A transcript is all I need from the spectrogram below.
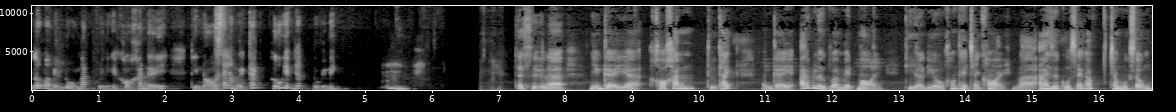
lúc mà mình đối mặt với những cái khó khăn đấy thì nó sẽ là một cái cách hữu hiệu nhất đối với mình. Ừ. thật sự là những cái khó khăn thử thách những cái áp lực và mệt mỏi thì là điều không thể tránh khỏi và ai giờ cũng sẽ gặp trong cuộc sống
